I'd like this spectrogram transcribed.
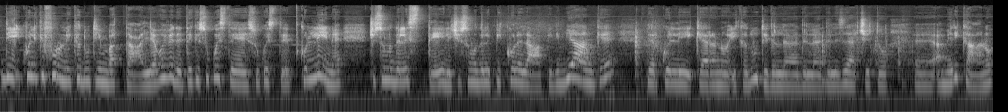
di quelli che furono i caduti in battaglia. Voi vedete che su queste, su queste colline ci sono delle stele, ci sono delle piccole lapidi bianche per quelli che erano i caduti del, del, dell'esercito eh, americano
